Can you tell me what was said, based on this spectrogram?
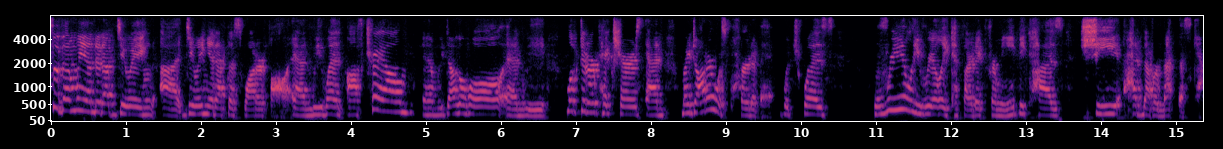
so then we ended up doing uh, doing it at this waterfall, and we went off trail and we dug a hole and we looked at her pictures, and my daughter was part of it, which was really, really cathartic for me because she had never met this cat.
